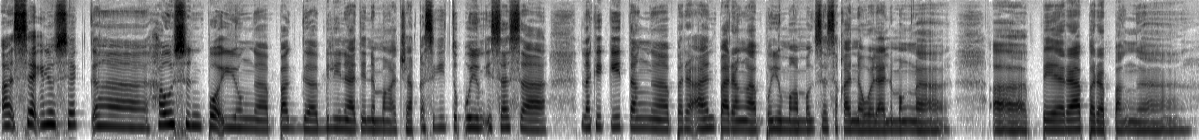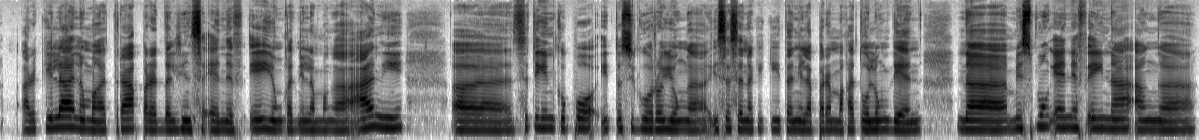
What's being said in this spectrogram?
Ah, Sec, Yusek, ah, how soon po yung ah, pagbili natin ng mga truck? Kasi ito po yung isa sa nakikitang ah, paraan para nga po yung mga magsasaka na wala namang ah, ah, pera para pang ah, arkila ng mga truck para dalhin sa NFA yung kanilang mga ani. Ah, sa tingin ko po, ito siguro yung ah, isa sa nakikita nila para makatulong din na mismong NFA na ang ah,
